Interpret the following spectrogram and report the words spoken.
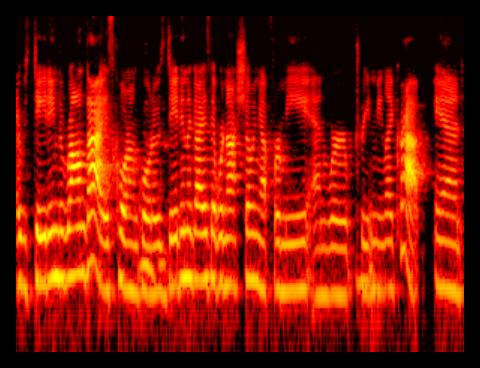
I was dating the wrong guys, quote unquote. I was mm-hmm. dating the guys that were not showing up for me and were treating me like crap. And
